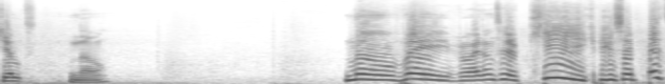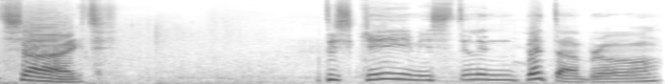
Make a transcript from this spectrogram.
Killed. No. No way, bro. I don't have kick because I pet sacked. This game is still in beta, bro.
